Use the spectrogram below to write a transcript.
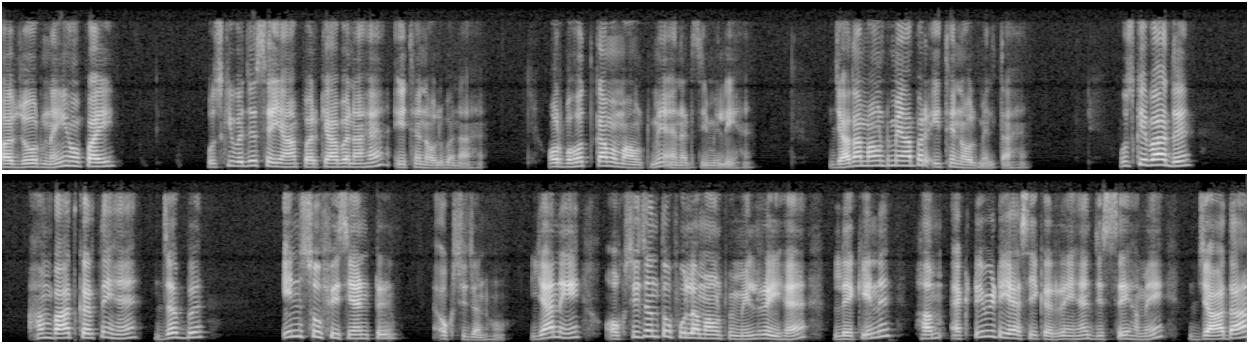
एब्जॉर्ब नहीं हो पाई। उसकी वजह से यहाँ पर क्या बना है? इथेनॉल बना है और बहुत कम अमाउंट में एनर्जी मिली है। ज़्यादा अमाउंट में यहाँ पर इथेनॉल मिलता है। उसके बाद हम बात करते हैं जब इनसुफिशियंट ऑक्सीजन हो। यानी ऑक्सीजन तो फुल अमाउंट में मिल रही है, लेकिन हम एक्टिविटी ऐसी कर रहे हैं जिससे हमें ज़्यादा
